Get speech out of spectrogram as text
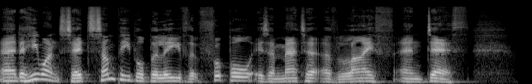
And he once said, Some people believe that football is a matter of life and death.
